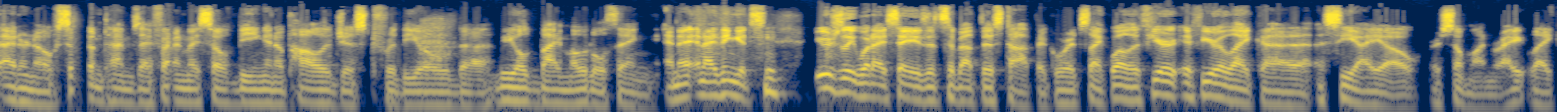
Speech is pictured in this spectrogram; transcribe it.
I don't know. Sometimes I find myself being an apologist for the old, uh, the old bimodal thing, and I, and I think it's usually what I say is it's about this topic where it's like, well, if you're if you're like a, a CIO or someone, right? Like,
